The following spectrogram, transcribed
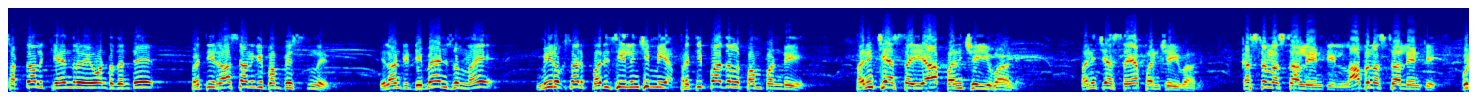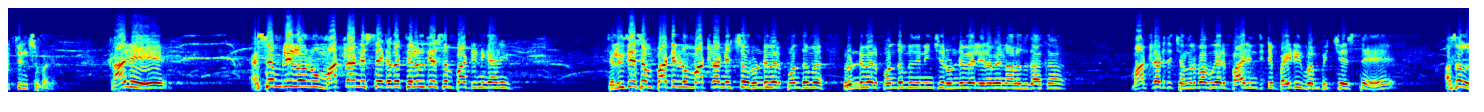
చట్టాలు కేంద్రం ఏమంటుందంటే ప్రతి రాష్ట్రానికి పంపిస్తుంది. ఇలాంటి డిమాండ్స్ ఉన్నాయి. మీరు ఒకసారి పరిశీలించి మీ ప్రతిపాదనలు పంపండి. పని చేస్తాయా పని చెయ్యవా అని. పని చేస్తాయా పని చెయ్యవా అని. కష్ట నష్టాలు ఏంటి లాభ నష్టాలు ఏంటి గుర్తించమని. కానీ అసెంబ్లీలో నువ్వు మాట్లాడిస్తే కదా తెలుగుదేశం పార్టీని కానీ తెలుగుదేశం పార్టీ నువ్వు మాట్లాడించావు రెండు వేల పంతొమ్మిది రెండు వేల పంతొమ్మిది నుంచి రెండు వేల ఇరవై నాలుగు దాకా. మాట్లాడితే చంద్రబాబు గారి భార్యని తిట్టి బయటికి పంపించేస్తే అసలు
